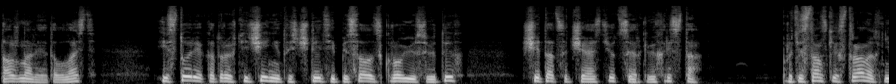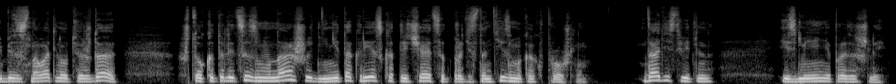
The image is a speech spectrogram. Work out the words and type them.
Должна ли эта власть, история которая в течение тысячелетий писалась кровью святых, считаться частью Церкви Христа? Протестантских странах небезосновательно утверждают, что католицизм в наши дни не так резко отличается от протестантизма, как в прошлом. Да, действительно, изменения произошли,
